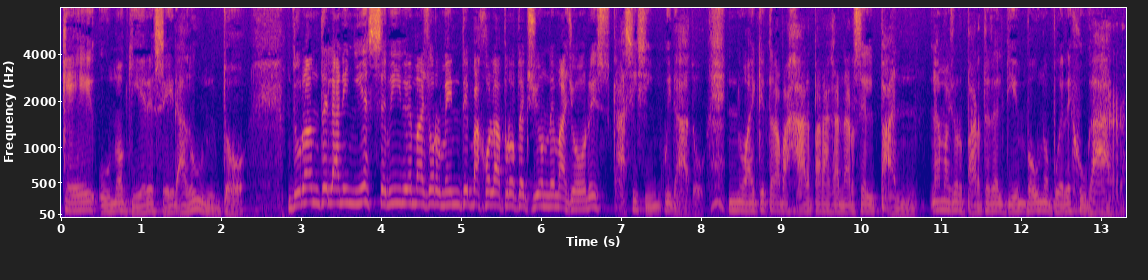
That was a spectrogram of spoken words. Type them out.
qué uno quiere ser adulto. Durante la niñez se vive mayormente bajo la protección de mayores, casi sin cuidado. No hay que trabajar para ganarse el pan. La mayor parte del tiempo uno puede jugar,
